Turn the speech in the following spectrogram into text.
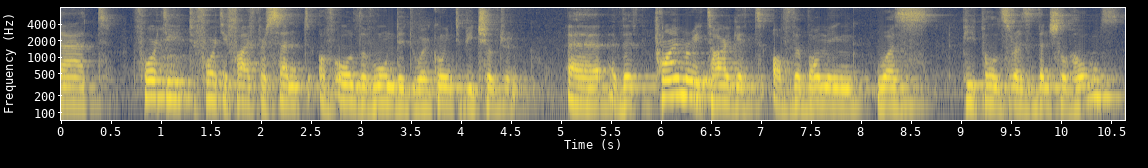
that 40 to 45 percent of all the wounded were going to be children. Uh, the primary target of the bombing was people's residential homes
